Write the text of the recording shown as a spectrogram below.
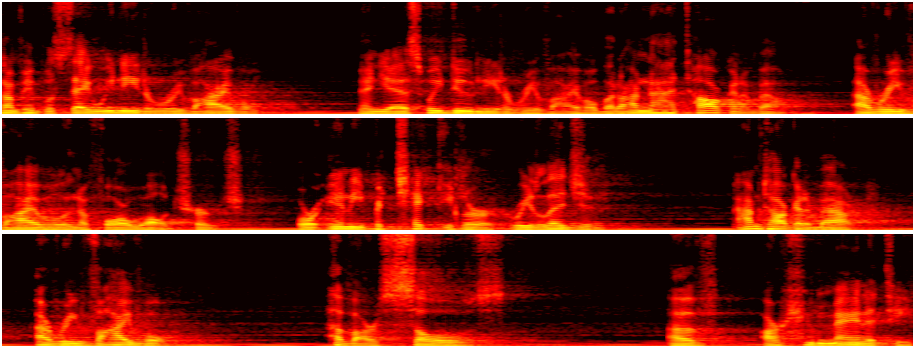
Some people say we need a revival. And yes, we do need a revival, but I'm not talking about a revival in a four walled church or any particular religion. I'm talking about a revival of our souls, of our humanity,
